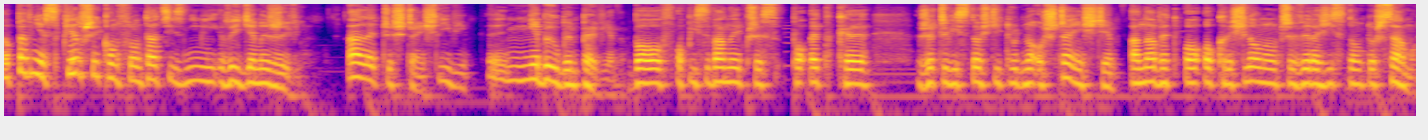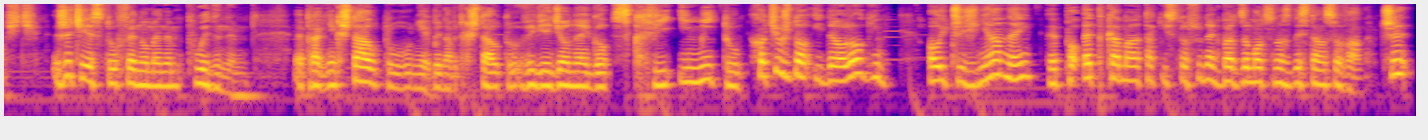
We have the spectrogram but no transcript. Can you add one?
No, pewnie z pierwszej konfrontacji z nimi wyjdziemy żywi. Ale czy szczęśliwi? Nie byłbym pewien, bo w opisywanej przez poetkę rzeczywistości trudno o szczęście, a nawet o określoną czy wyrazistą tożsamość. Życie jest tu fenomenem płynnym. Pragnie kształtu, niechby nawet kształtu wywiedzionego z krwi i mitu, choć już do ideologii ojczyźnianej poetka ma taki stosunek bardzo mocno zdystansowany. Czy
